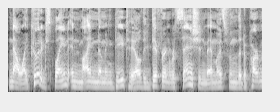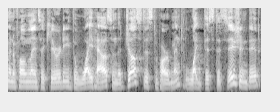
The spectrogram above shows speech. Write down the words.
Now I could explain in mind-numbing detail the different rescission memos from the Department of Homeland Security, the White House, and the Justice Department, like this decision did,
